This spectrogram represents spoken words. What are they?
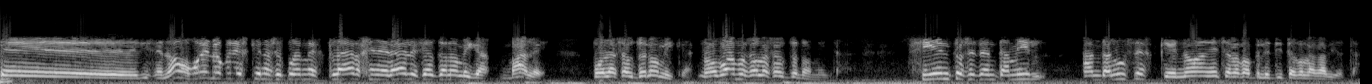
Eh, dice, no, bueno, pero es que no se pueden mezclar generales y autonómicas. Vale, por las autonómicas. Nos vamos a las autonómicas. 170.000 andaluces que no han hecho la papeletita con la gaviota.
